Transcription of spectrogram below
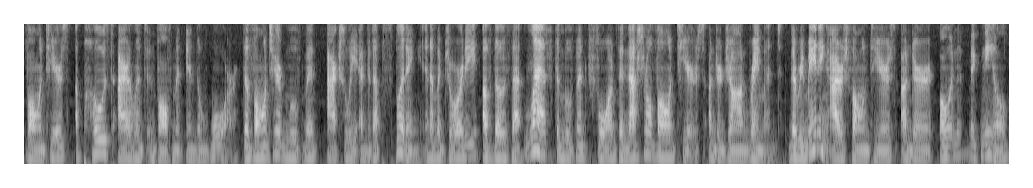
volunteers opposed Ireland's involvement in the war. The volunteer movement actually ended up splitting, and a majority of those that left the movement formed the National Volunteers under John Raymond. The remaining Irish volunteers under Eoin MacNeill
